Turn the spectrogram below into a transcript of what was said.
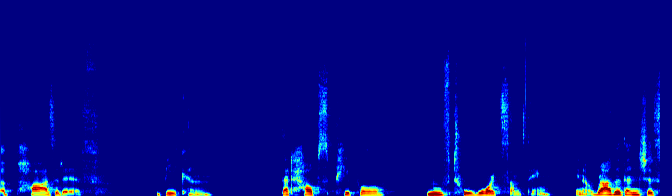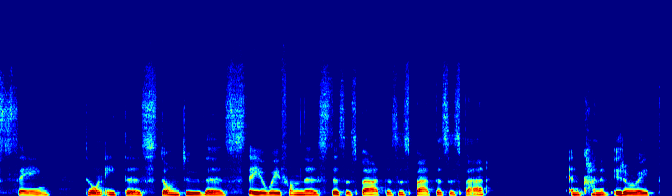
a positive beacon that helps people move towards something, you know, rather than just saying, don't eat this, don't do this, stay away from this, this is bad, this is bad, this is bad, and kind of iterate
